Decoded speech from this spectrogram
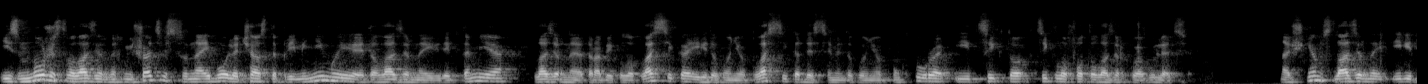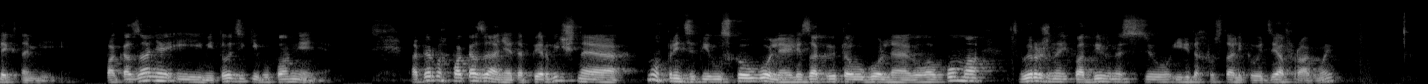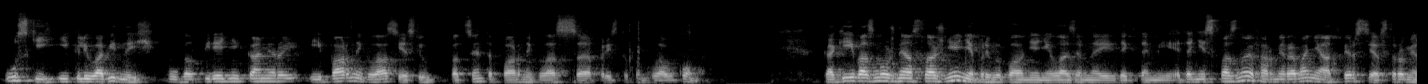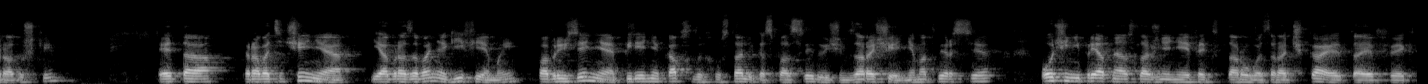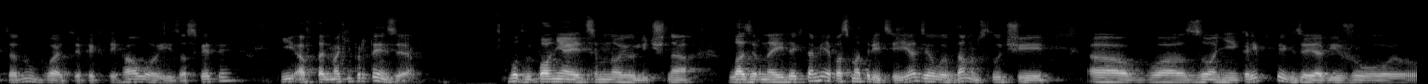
Из множества лазерных вмешательств наиболее часто применимые это лазерная иридектомия, лазерная трабекулопластика, иридогониопластика, десцементогониопунктура и цикло, циклофотолазеркоагуляция. Начнем с лазерной иридектомии. Показания и методики выполнения. Во-первых, показания – это первичная, ну, в принципе, узкоугольная или закрытоугольная глаукома с выраженной подвижностью иридохрусталиковой диафрагмы, узкий и клювовидный угол передней камеры и парный глаз, если у пациента парный глаз с приступом глаукомы. Какие возможны осложнения при выполнении лазерной иридектомии? Это не сквозное формирование отверстия в строме радужки, это кровотечение и образование гифемы, повреждение передней капсулы хрусталика с последующим заращением отверстия, очень неприятное осложнение эффект второго зрачка, это эффект, ну, бывают эффекты гало и засветы, и офтальмогипертензия. Вот выполняется мною лично лазерная идектомия, посмотрите, я делаю в данном случае э, в зоне крипты, где я вижу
